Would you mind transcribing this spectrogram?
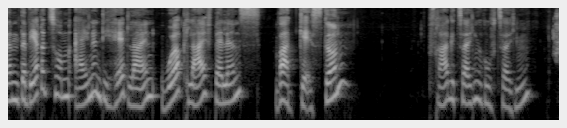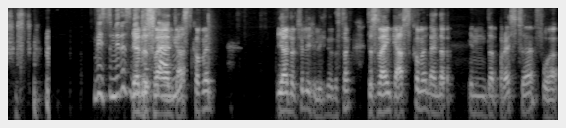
Ähm, da wäre zum einen die Headline Work-Life-Balance war gestern? Fragezeichen, Rufzeichen. Willst du mir das wirklich Ja, das war sagen? ein Gastkommentar. Ja, natürlich will ich dir das sagen. Das war ein Gastkommentar in der, in der Presse vor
